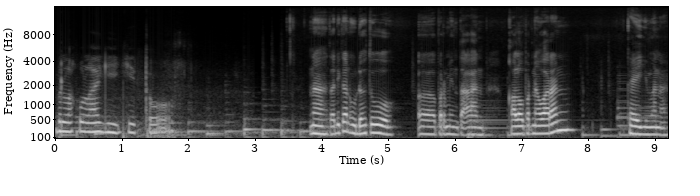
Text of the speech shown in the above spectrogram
berlaku lagi gitu. Nah, tadi kan udah tuh uh, permintaan. Kalau penawaran kayak gimana?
